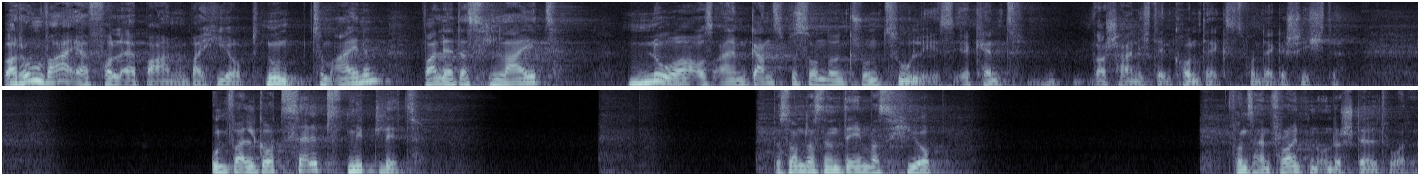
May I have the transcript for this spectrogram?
Warum war er voll Erbarmen bei Hiob? Nun, zum einen, weil er das Leid nur aus einem ganz besonderen Grund zuließ. Ihr kennt wahrscheinlich den Kontext von der Geschichte. Und weil Gott selbst mitlitt, besonders an dem, was Hiob von seinen Freunden unterstellt wurde.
